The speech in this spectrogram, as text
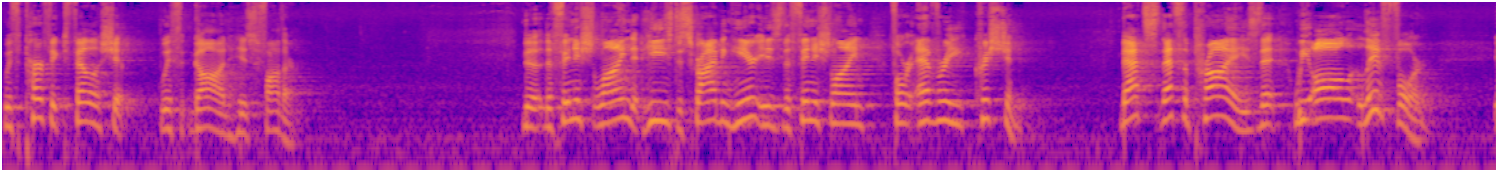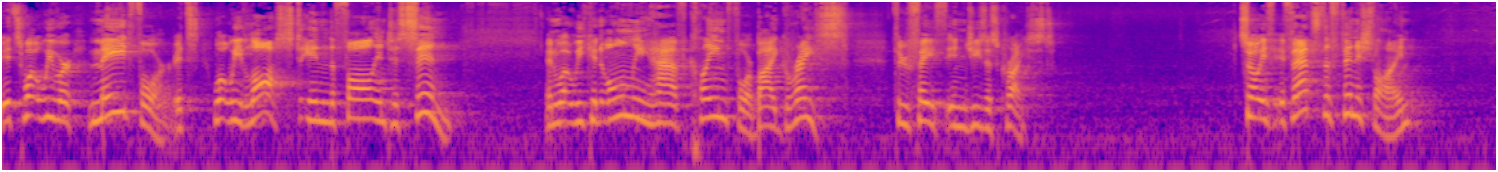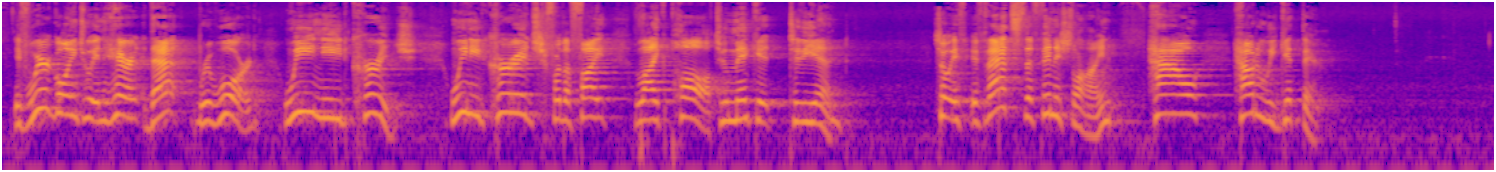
with perfect fellowship with God his Father. The, the finish line that he's describing here is the finish line for every Christian. That's, that's the prize that we all live for. It's what we were made for, it's what we lost in the fall into sin. and what we can only have claim for by grace through faith in Jesus Christ. So, if, if that's the finish line, if we're going to inherit that reward, we need courage. We need courage for the fight like Paul to make it to the end. So, if, if that's the finish line, how, how do we get there?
